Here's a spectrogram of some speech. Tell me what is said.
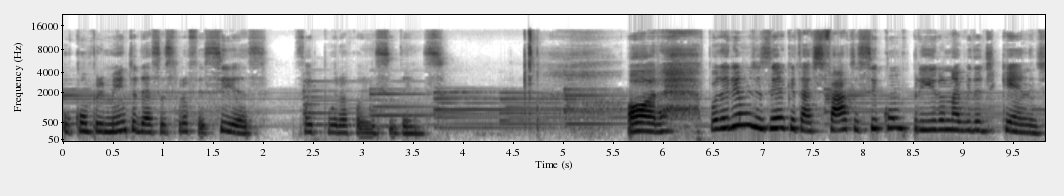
o cumprimento dessas profecias foi pura coincidência. Ora, poderíamos dizer que tais fatos se cumpriram na vida de Kennedy,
